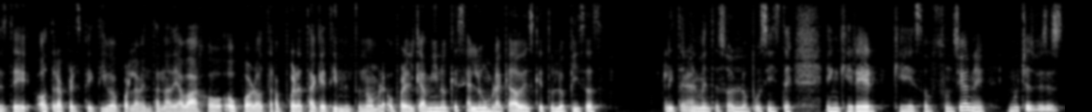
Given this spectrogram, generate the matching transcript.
desde otra perspectiva por la ventana de abajo o por otra puerta que tiene tu nombre o por el camino que se alumbra cada vez que tú lo pisas. Literalmente solo lo pusiste en querer que eso funcione. Y muchas veces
